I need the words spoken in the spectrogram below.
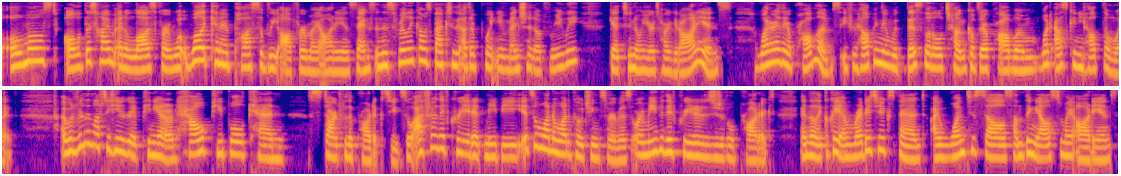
almost all of the time at a loss for what what can I possibly offer my audience next? And this really comes back to the other point you mentioned of really get to know your target audience. What are their problems? If you're helping them with this little chunk of their problem what else can you help them with? I would really love to hear your opinion on how people can start with a product suite. So after they've created maybe it's a one-on-one coaching service or maybe they've created a digital product and they're like, "Okay, I'm ready to expand. I want to sell something else to my audience."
